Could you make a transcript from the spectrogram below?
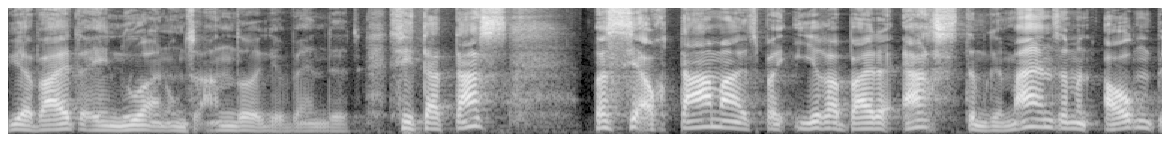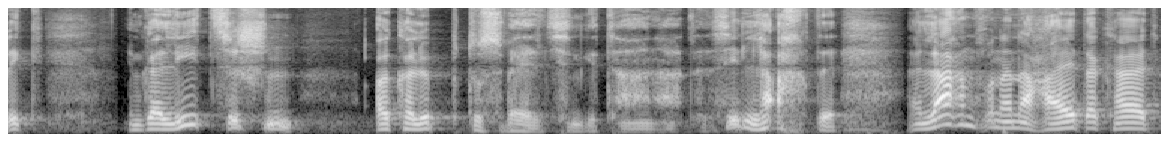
wie er weiterhin nur an uns andere gewendet? Sie tat das, was sie auch damals bei ihrer beider erstem gemeinsamen Augenblick im galizischen Eukalyptuswäldchen getan hatte. Sie lachte, ein Lachen von einer Heiterkeit,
